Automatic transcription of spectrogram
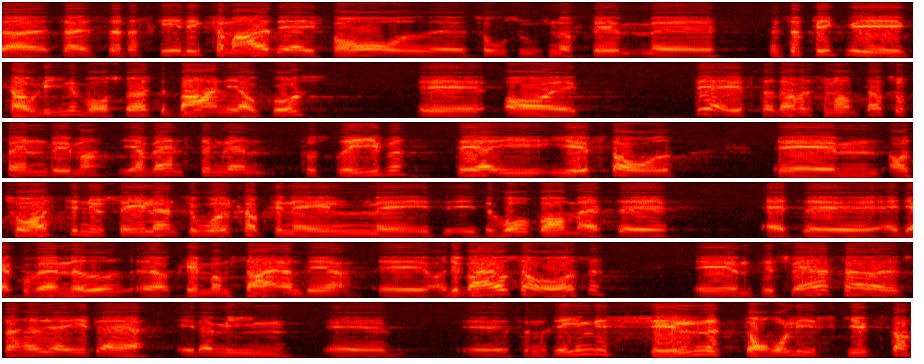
Så, så, så der skete ikke så meget der i foråret øh, 2005. Øh, men så fik vi Karoline, vores første barn, i august. Øh, og øh, derefter, der var det som om, der tog fanden ved mig. Jeg vandt simpelthen på stribe der i, i efteråret. Øh, og tog også til New Zealand til World Cup-finalen med et, et håb om, at, øh, at, øh, at jeg kunne være med og kæmpe om sejren der. Øh, og det var jeg jo så også. Øh, desværre så, så havde jeg et af, et af mine øh, øh, sådan rimelig sjældne dårlige skifter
